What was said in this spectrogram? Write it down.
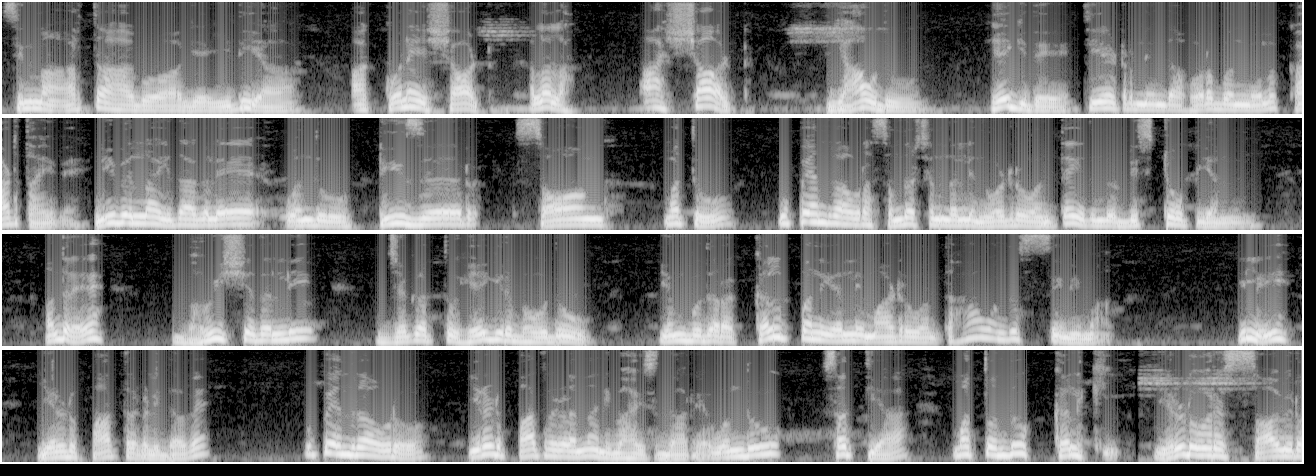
ಸಿನಿಮಾ ಅರ್ಥ ಆಗುವ ಹಾಗೆ ಇದೆಯಾ? ಆ ಕೊನೆ ಶಾರ್ಟ್ ಅಲ್ಲಲ್ಲ, ಆ ಶಾರ್ಟ್ ಯಾವುದು? ಹೇಗಿದೆ? ಥಿಯೇಟರ್ನಿಂದ ಹೊರಬಂದ ಮೇಲೂ ಕಾಡ್ತಾ ಇದೆ. ನೀವೆಲ್ಲ ಇದಾಗಲೇ ಒಂದು ಟೀಸರ್ ಸಾಂಗ್ ಮತ್ತು ಉಪೇಂದ್ರ ಅವರ ಸಂದರ್ಶನದಲ್ಲಿ ನೋಡಿರುವಂತೆ ಇದೊಂದು ಡಿಸ್ಟೋಪಿಯನ್ ಅಂದರೆ ಭವಿಷ್ಯದಲ್ಲಿ ಜಗತ್ತು ಹೇಗಿರಬಹುದು ಎಂಬುದರ ಕಲ್ಪನೆಯಲ್ಲಿ ಮಾಡಿರುವಂತಹ ಒಂದು ಸಿನಿಮಾ. ಇಲ್ಲಿ ಎರಡು ಪಾತ್ರಗಳಿದ್ದಾವೆ. ಉಪೇಂದ್ರ ಅವರು ಎರಡು ಪಾತ್ರಗಳನ್ನು ನಿಭಾಯಿಸಿದ್ದಾರೆ. ಒಂದು ಸತ್ಯ, ಮತ್ತೊಂದು ಕಲ್ಕಿ. ಎರಡೂವರೆ ಸಾವಿರ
